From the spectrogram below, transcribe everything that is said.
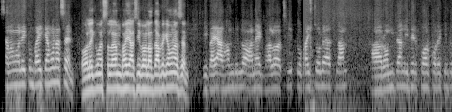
আসসালামু আলাইকুম ভাই কেমন আছেন? ওয়ালাইকুম আসসালাম ভাই আসি ভালো। আছি। আপনি কেমন আছেন? জি ভাই আলহামদুলিল্লাহ অনেক ভালো আছি। তো ভাই চলে আসলাম। রমজান ঈদের পর পরে কিন্তু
